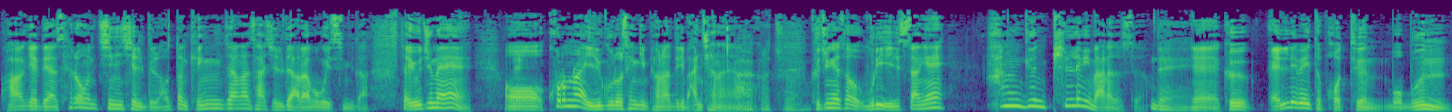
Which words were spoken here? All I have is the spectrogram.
과학에 대한 새로운 진실들, 어떤 굉장한 사실들 알아보고 있습니다. 자, 요즘에 어, 코로나 19로 생긴 변화들이 많잖아요. 아, 그렇죠. 그 중에서 우리 일상에 항균 필름이 많아졌어요. 네. 예, 그 엘리베이터 버튼, 뭐 문,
